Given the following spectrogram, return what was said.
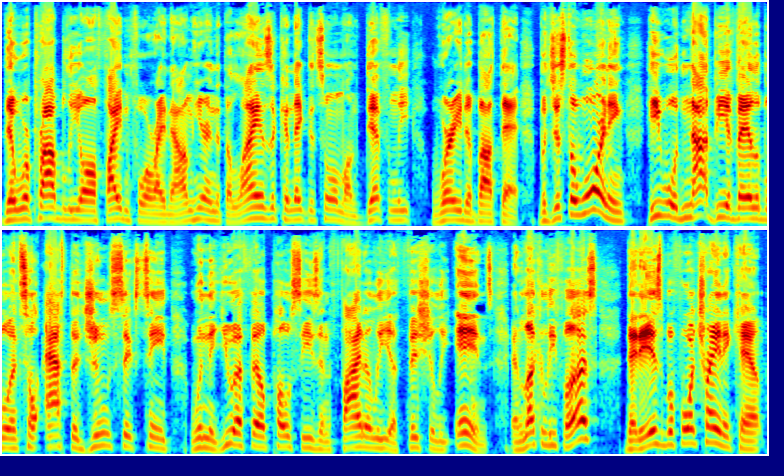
that we're probably all fighting for right now. I'm hearing that the Lions are connected to him. I'm definitely worried about that. But just a warning, he will not be available until after June 16th when the UFL postseason finally officially ends. And luckily for us, that is before training camp.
